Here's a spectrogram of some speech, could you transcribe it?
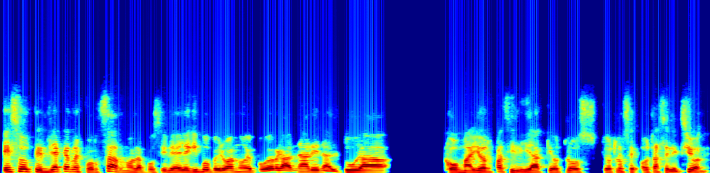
eso tendría que reforzar ¿no? la posibilidad del equipo peruano de poder ganar en altura con mayor facilidad que, otros, que otros, otras selecciones.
